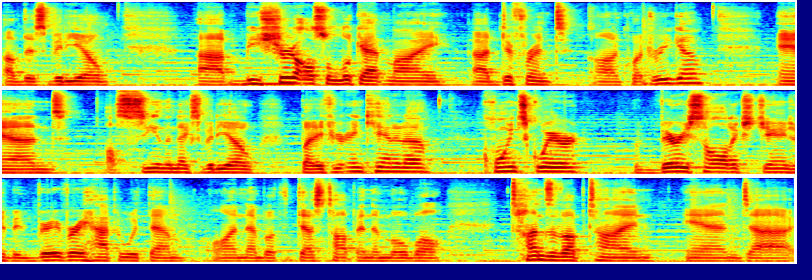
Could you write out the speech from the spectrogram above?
of this video. Uh, be sure to also look at my uh, different on Quadriga, and I'll see you in the next video. But if you're in Canada, CoinSquare, a very solid exchange. I've been very, very happy with them on uh, both the desktop and the mobile. Tons of uptime and uh,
